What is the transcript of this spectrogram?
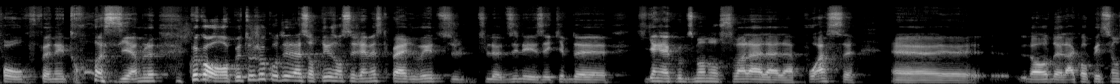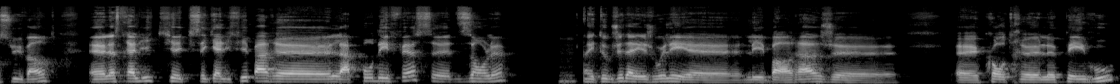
pour finir troisième. Quoi qu'on on peut toujours compter de la surprise, on ne sait jamais ce qui peut arriver. Tu, tu l'as dit, les équipes de, qui gagnent la Coupe du Monde ont souvent la, la, poisse euh, lors de la compétition suivante. L'Australie qui, qui s'est qualifiée par la peau des fesses, disons-le, a été obligée d'aller jouer les, les barrages contre le Pérou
